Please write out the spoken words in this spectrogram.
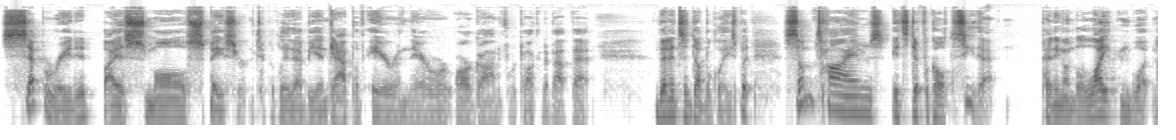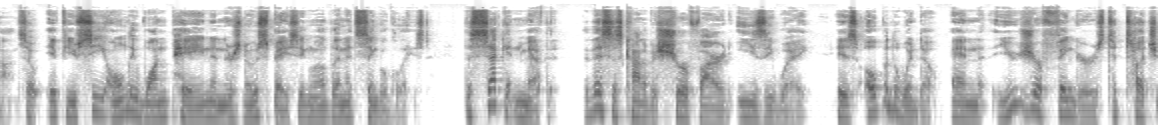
separated by a small spacer? Typically that'd be a gap of air in there or argon if we're talking about that. Then it's a double glaze. But sometimes it's difficult to see that depending on the light and whatnot. So if you see only one pane and there's no spacing, well, then it's single glazed. The second method, this is kind of a surefire and easy way, is open the window and use your fingers to touch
